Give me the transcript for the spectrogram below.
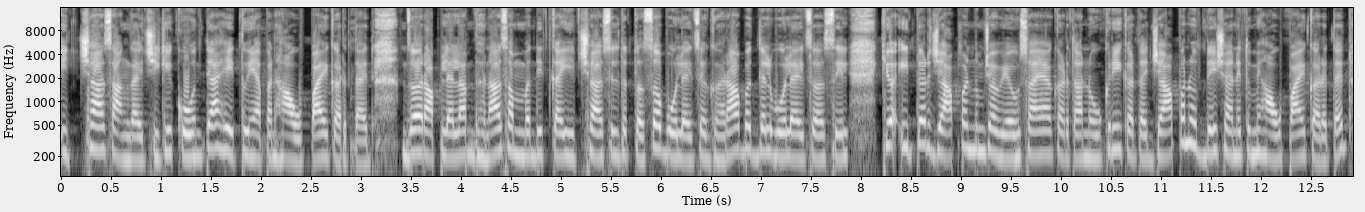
इच्छा सांगायची की कोणत्या हेतूने आपण हा उपाय करतायत. जर आपल्याला धनासंबंधित काही इच्छा असेल तर तसं बोलायचं घराबद्दल बोलायचं असेल किंवा इतर ज्या पण तुमच्या व्यवसायाकरता नोकरी करता ज्या पण उद्देशाने तुम्ही हा उपाय करत आहेत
